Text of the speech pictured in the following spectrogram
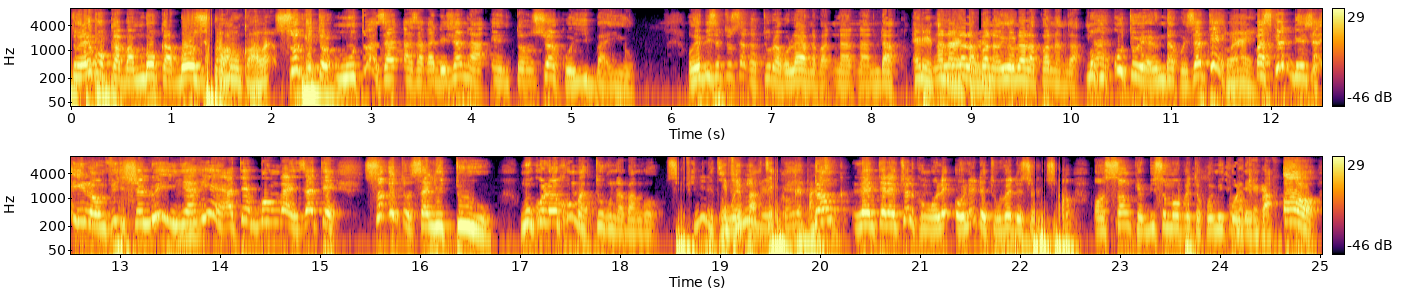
toye kokaba mboka Mboka, bozwa ouais. soki to- moto aza- azalaka déjà na intention ya koyiba yo oyebi se tosaka tour ya kolala na ba- na na ndako. Nga ya nalala kolala. mpa na yo olala mpa na nga mokukutu oyo ya yo ndako eza te. Ouais. parce que déjà il en vit chez lui il n'y a rien. Ate bonga eza te. Soki tosali tour mokolo ekoma tour na bango c'est fini le C'est congo est fini, parti. donc l'intellectuel congolais au lieu de trouver des solutions on sent que biso moko mpe tokomi kolemba. or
